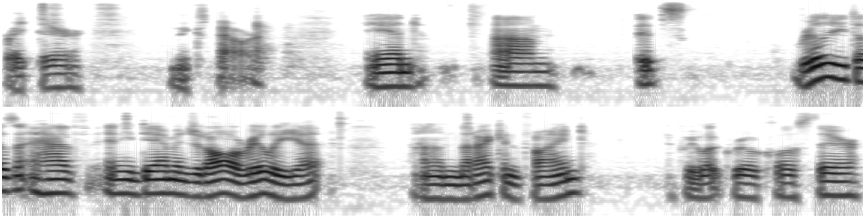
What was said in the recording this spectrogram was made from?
right there, Mixpower. And um, it's really doesn't have any damage at all really yet um, that I can find. We look real close there,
